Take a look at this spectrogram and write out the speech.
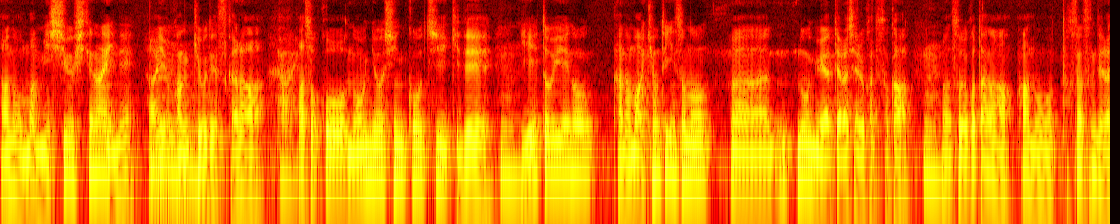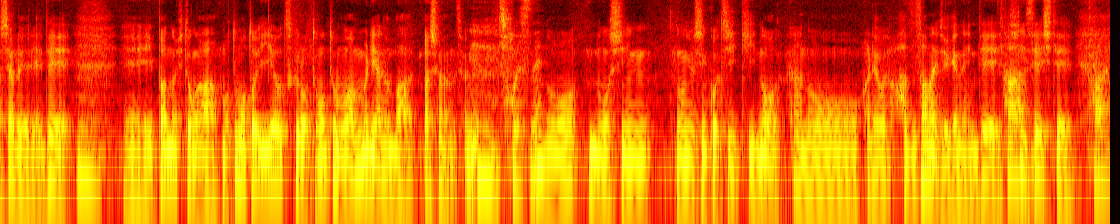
あの、まあ、密集してないねああいう環境ですから、はい、あそこ農業振興地域で、家と家のあの、まあ、基本的にその、まあ、農業やってらっしゃる方とか、うん、まあ、そういう方があのたくさん住んでらっしゃるエリアで、うん、えー、一般の人がもともと家を作ろうと思っても、まあ、無理な場所なんですよね。うん、そうですね。あの農進農業振興地域のあのあれを外さないといけないんで、申請して、はい、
